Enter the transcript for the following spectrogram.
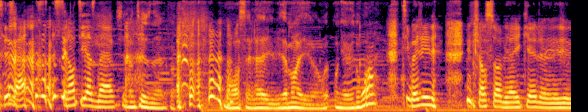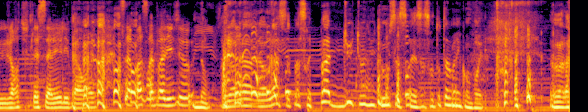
c'est ça. C'est l'anti-Aznavour. C'est l'anti-Aznavour, quoi. bon, celle-là, évidemment, on y a eu droit. T'imagines une chanson américaine, euh, genre tu te laisses aller les paroles. ça passerait pas du tout. Non. Alors là, alors là, ça passerait pas du tout, du tout. Ça serait, ça serait totalement incompris. voilà.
